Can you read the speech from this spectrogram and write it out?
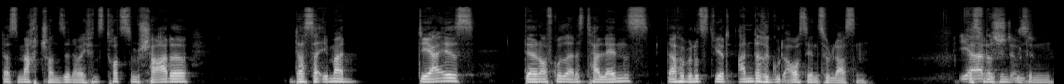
Das macht schon Sinn, aber ich finde es trotzdem schade, dass er immer der ist, der dann aufgrund seines Talents dafür benutzt wird, andere gut aussehen zu lassen. Ja, das, das stimmt. Ein bisschen,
